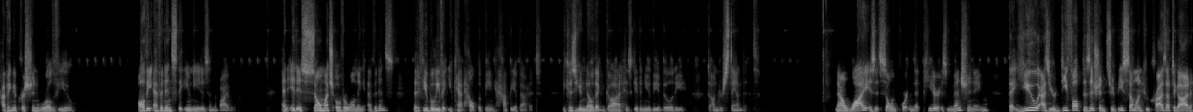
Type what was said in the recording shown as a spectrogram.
Having a Christian worldview, all the evidence that you need is in the Bible. And it is so much overwhelming evidence that if you believe it, you can't help but being happy about it because you know that God has given you the ability to understand it. Now, why is it so important that Peter is mentioning that you, as your default position, should be someone who cries out to God,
